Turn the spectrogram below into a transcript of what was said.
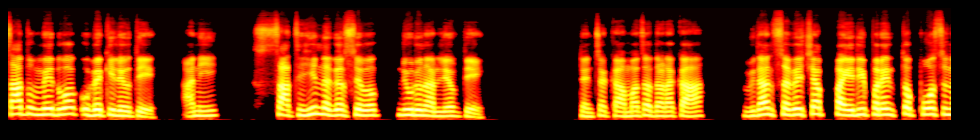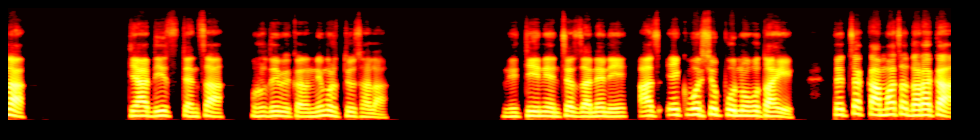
सात उमेदवार उभे केले होते आणि सातही नगरसेवक निवडून आणले होते. त्यांच्या कामाचा धडाका विधानसभेच्या पायरीपर्यंत पोहोचणार त्याआधीच त्यांचा हृदयविकाराने मृत्यू झाला. नितीन यांच्या जाण्याने आज एक वर्ष पूर्ण होत आहे. त्यांच्या कामाचा धडाका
